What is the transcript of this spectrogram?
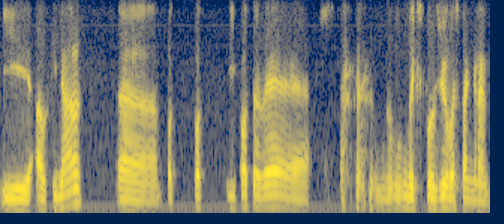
i al final eh, pot hi pot haver una explosió bastant gran.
